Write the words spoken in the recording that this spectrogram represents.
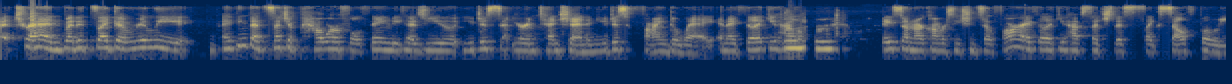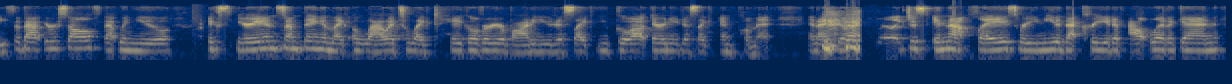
that trend, but it's like a really I think that's such a powerful thing because you you just set your intention and you just find a way. And I feel like you have mm-hmm. based on our conversation so far, I feel like you have such this like self-belief about yourself that when you experience something and like allow it to like take over your body, you just like you go out there and you just like implement. And I feel like you're like just in that place where you needed that creative outlet again.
